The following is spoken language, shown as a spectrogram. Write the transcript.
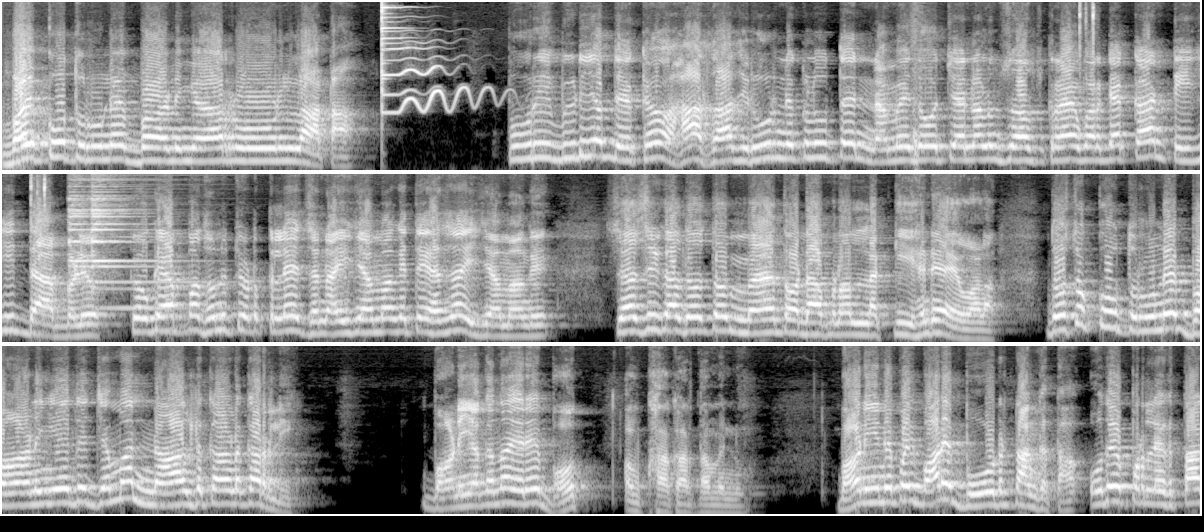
ਬਾਈ ਕੋਤਰੂ ਨੇ ਬਾਣੀਆਂ ਰੋਣ ਲਾਤਾ। ਪੂਰੀ ਵੀਡੀਓ ਦੇਖਿਓ, ਹਾਸਾ ਜ਼ਰੂਰ ਨਿਕਲੂ ਤੇ ਨਵੇਂ ਦੋ ਚੈਨਲ ਨੂੰ ਸਬਸਕ੍ਰਾਈਬ ਕਰਕੇ ਘੰਟੀ ਜੀ ਦੱਬ ਲਿਓ, ਕਿਉਂਕਿ ਆਪਾਂ ਤੁਹਾਨੂੰ ਚੁਟਕਲੇ ਸੁਣਾਈ ਜਾਵਾਂਗੇ ਤੇ ਹਸਾਈ ਜਾਵਾਂਗੇ। ਸਤਿ ਸ਼੍ਰੀ ਅਕਾਲ ਦੋਸਤੋ, ਮੈਂ ਤੁਹਾਡਾ ਆਪਣਾ ਲੱਕੀ ਹੰਡਿਆਏ ਵਾਲਾ ਦੋਸਤੋ, ਕੋਤਰੂ ਨੇ ਬਾਣੀਏ ਦੇ ਜਮਾ ਨਾਲ ਦੁਕਾਨ ਕਰ ਲਈ। ਬਾਣੀਆ ਕਹਿੰਦਾ, ਯਾਰ, ਬਹੁਤ ਔਖਾ ਕਰਦਾ ਮੈਨੂੰ। ਬਾਣੀ ਨੇ ਭਾਈ ਬਾਹਰੇ ਬੋਰਡ ਟੰਗਤਾ, ਉਹਦੇ ਉੱਪਰ ਲਿਖਤਾ,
